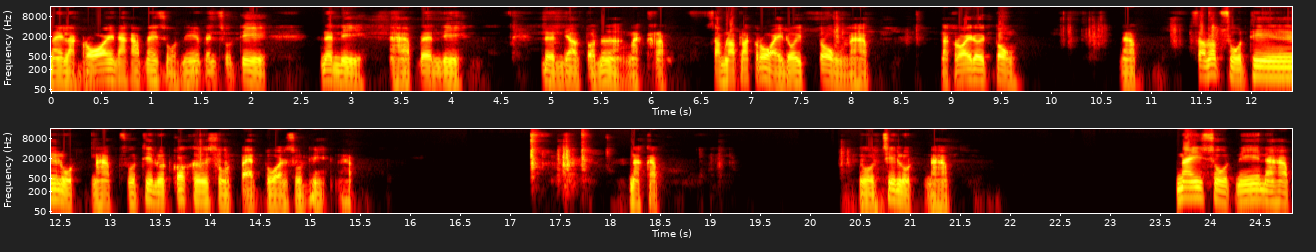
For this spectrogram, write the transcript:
ในหลักร้อยนะครับ ในสูตรนี้เป็นสูตรที่เดินดีนะครับ เดินดี เดินยาวต่อเนื่องนะครับสำหรับลักร้อยโดยตรงนะครับลักร้อยโดยตรงนะครับสำหรับสูตรที่หลุดนะครับ สูตรที่หลุดก็คือสูตรแปดตัวสูตรนี้นะครับนะครับ สูตรที่หลุดนะครับ ในสูตรนี้นะครับ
